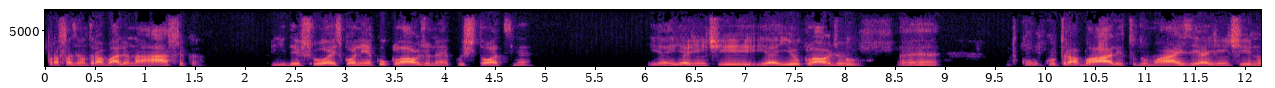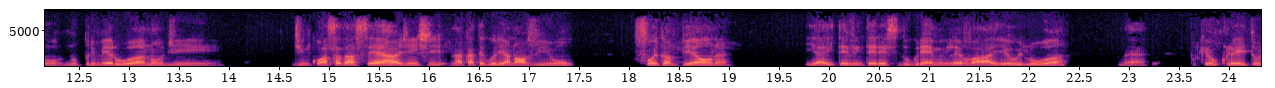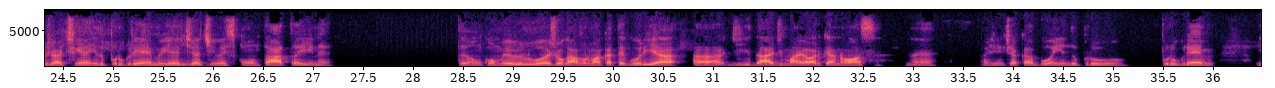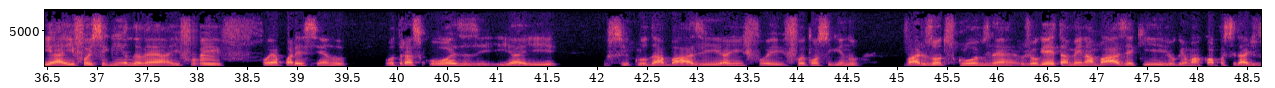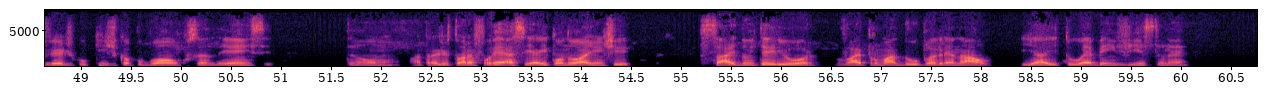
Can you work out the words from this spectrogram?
para fazer um trabalho na África e deixou a escolinha com o Cláudio, né, com o Stotts, né. E aí a gente, e aí o Cláudio é, com, com, o trabalho e tudo mais, e a gente no, no primeiro ano de, de Encosta da Serra, a gente na categoria 9-1 foi campeão, né. E aí teve interesse do Grêmio em levar eu e Luan, né, porque o Cleiton já tinha ido pro Grêmio e ele já tinha esse contato aí, né. Então, como eu e o Luan jogavam numa categoria uh, de idade maior que a nossa, né? A gente acabou indo pro, pro Grêmio. E aí foi seguindo, né? Aí foi, foi aparecendo outras coisas, e, e aí o ciclo da base a gente foi, foi conseguindo vários outros clubes, né? Eu joguei também na base aqui, joguei uma Copa Cidade Verde com o 15 de Campo Bom, com o Sandense. Então, a trajetória foi essa. E aí, quando a gente sai do interior, vai para uma dupla Grenal e aí tu é bem visto, né?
